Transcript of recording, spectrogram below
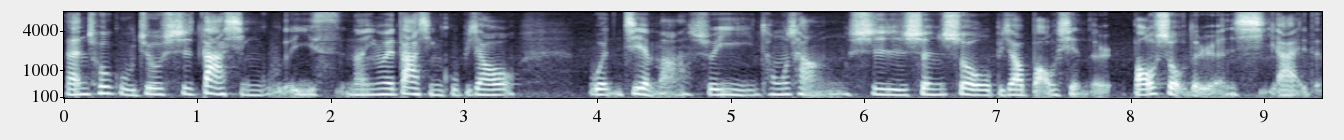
蓝筹股就是大型股的意思。那因为大型股比较稳健嘛，所以通常是深受比较保险的、保守的人喜爱的。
